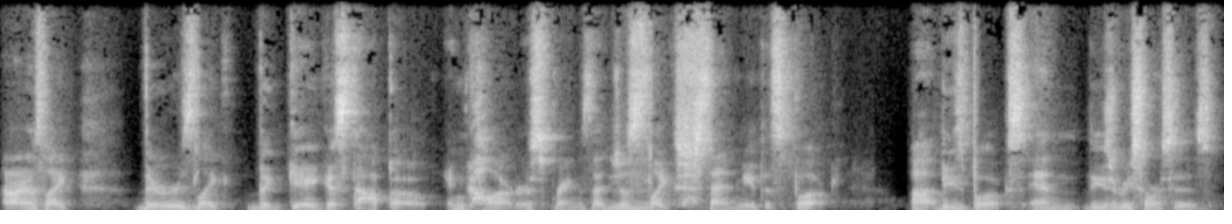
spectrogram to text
And I was like, there is like the gay Gestapo in Colorado Springs that just Mm. like sent me this book, uh, these books and these resources.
